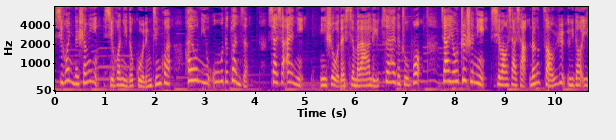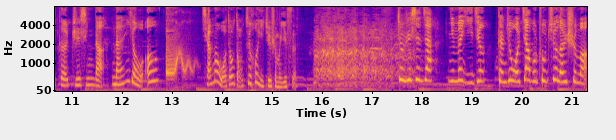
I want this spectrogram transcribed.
喜欢你的声音，喜欢你的古灵精怪，还有你呜呜的段子。夏夏爱你，你是我在喜马拉雅里最爱的主播，加油支持你！希望夏夏能早日遇到一个知心的男友哦。前面我都懂，最后一句什么意思？就是现在你们已经感觉我嫁不出去了是吗？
